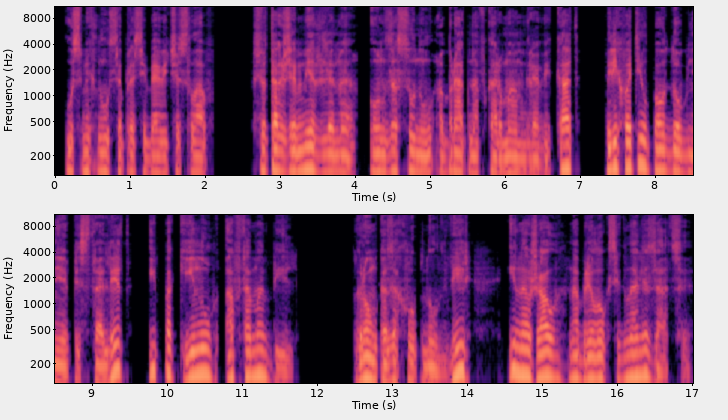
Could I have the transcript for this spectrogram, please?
— усмехнулся про себя Вячеслав. Все так же медленно он засунул обратно в карман гравикат перехватил поудобнее пистолет и покинул автомобиль. Громко захлопнул дверь и нажал на брелок сигнализации.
